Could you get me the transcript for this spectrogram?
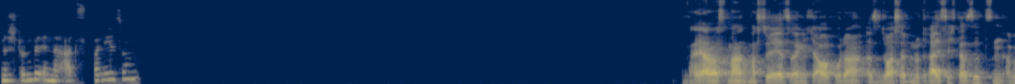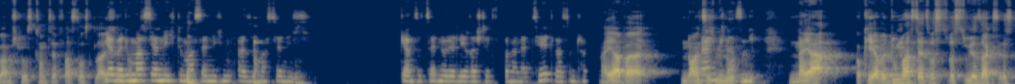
eine Stunde in einer Art Vorlesung. Naja, was ma- machst du ja jetzt eigentlich auch, oder? Also du hast halt nur 30 da sitzen, aber am Schluss kommt es ja fast aufs Gleiche. Ja, aber du machst ja nicht, du machst ja nicht, also du machst ja nicht die ganze Zeit nur der Lehrer steht vorne und erzählt was und schon Naja, aber 90 Kleinen Minuten. Naja, okay, aber du machst jetzt, was, was du ja sagst, ist,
